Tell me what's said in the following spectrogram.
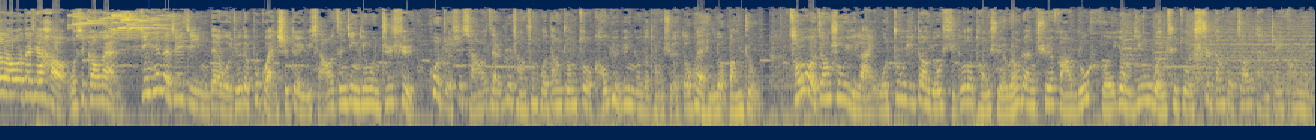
Hello，大家好，我是高曼。今天的这一集影带，我觉得不管是对于想要增进英文知识，或者是想要在日常生活当中做口语运用的同学，都会很有帮助。从我教书以来，我注意到有许多的同学仍然缺乏如何用英文去做适当的交谈这一方面的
